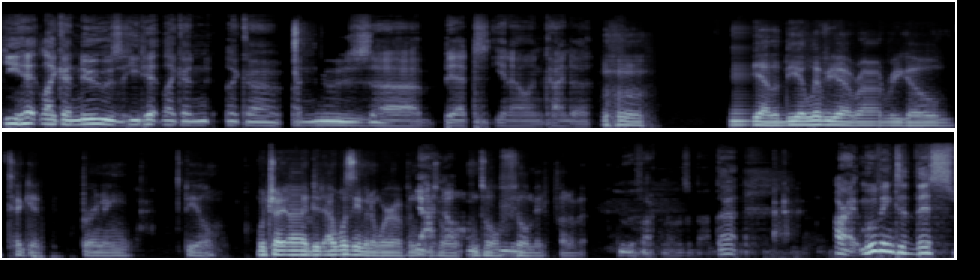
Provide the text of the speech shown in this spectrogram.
He hit like a news. He'd hit like a like a a news uh bit, you know, and kind of. mhm. yeah the, the olivia rodrigo ticket burning deal which I, I did i wasn't even aware of Yeah, until no. until Mm. phil made fun of it Who the fuck knows about that? All right, moving to this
